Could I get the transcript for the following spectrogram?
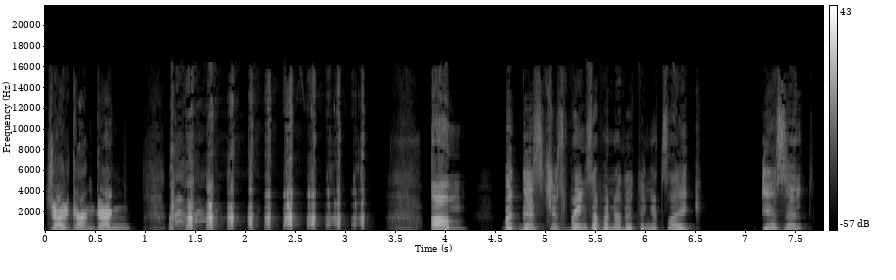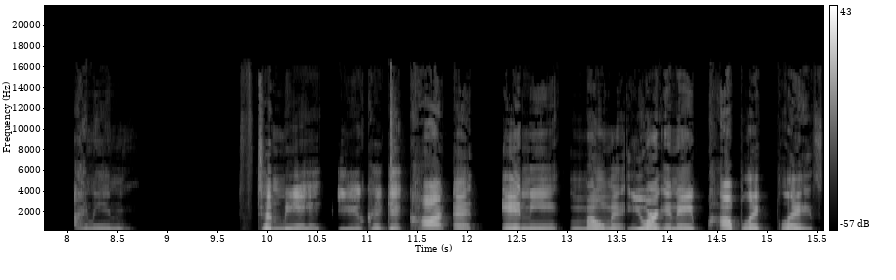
Adjoining. Um, but this just brings up another thing. It's like, isn't I mean, to me, you could get caught at any moment. You are in a public place.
